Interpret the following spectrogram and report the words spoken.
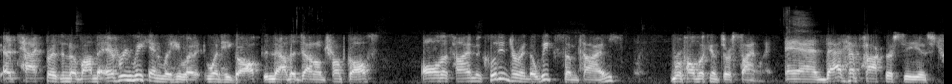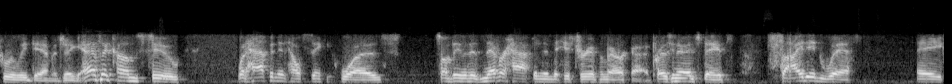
attack President Obama every weekend when he went, when he golfed, and now that Donald Trump golfs all the time, including during the week sometimes, Republicans are silent, and that hypocrisy is truly damaging. As it comes to what happened in Helsinki was something that has never happened in the history of America. The President of the United States sided with a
